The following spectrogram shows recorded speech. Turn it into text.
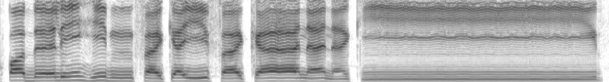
قبلهم فكيف كان نكير؟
